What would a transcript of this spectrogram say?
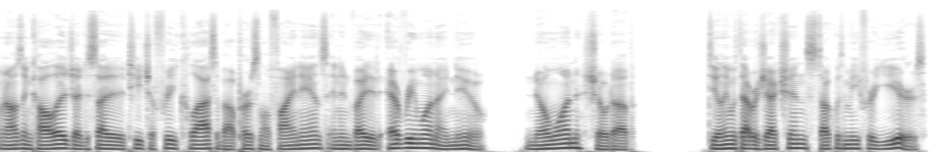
When I was in college, I decided to teach a free class about personal finance and invited everyone I knew. No one showed up. Dealing with that rejection stuck with me for years.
